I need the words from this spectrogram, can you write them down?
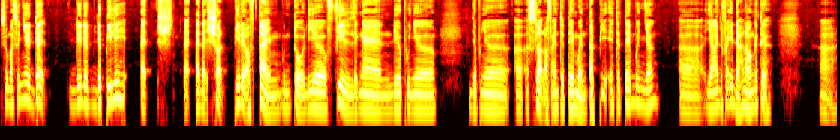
So maksudnya that dia dia, dia pilih at, at at that short period of time untuk dia feel dengan dia punya dia punya uh, a slot of entertainment tapi entertainment yang uh, yang ada faedah lah orang kata. Ha,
